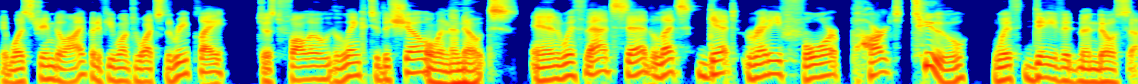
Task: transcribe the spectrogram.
It was streamed live, but if you want to watch the replay, just follow the link to the show in the notes. And with that said, let's get ready for part two with David Mendoza.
